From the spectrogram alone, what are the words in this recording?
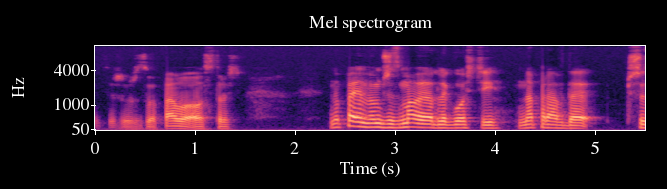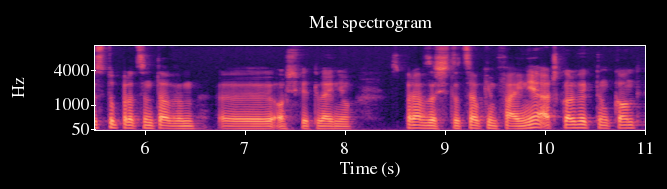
Widzę, że już złapało ostrość. No powiem Wam, że z małej odległości naprawdę przy stuprocentowym yy, oświetleniu sprawdza się to całkiem fajnie, aczkolwiek ten kąt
